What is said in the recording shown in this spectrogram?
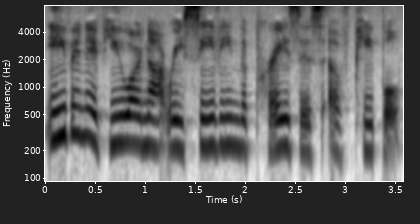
Even if you are not receiving the praises of people,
